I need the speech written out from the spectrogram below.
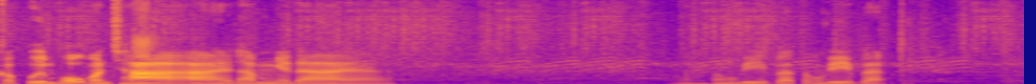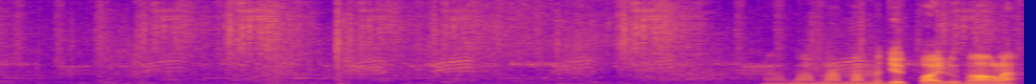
ก็ปืนพกมันช้าให้ทำไงได้อะต้องรีบแล้วต้องรีบแล้วมามามามาหยุดปล่อยลูกน้องแล้ว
